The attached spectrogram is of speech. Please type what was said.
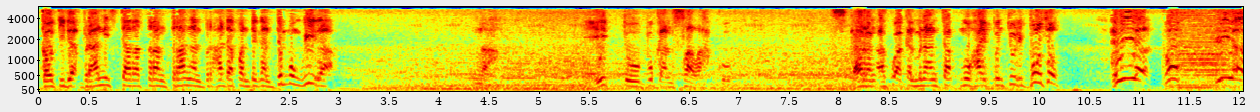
Kau tidak berani secara terang-terangan berhadapan dengan Demung Wira. Nah, itu bukan salahku. Sekarang aku akan menangkapmu, hai pencuri busuk. Iya, oh, iya.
